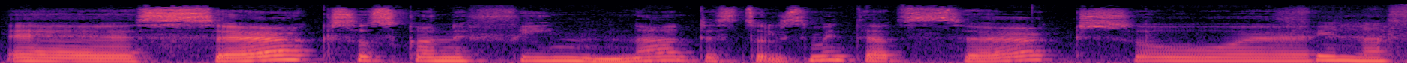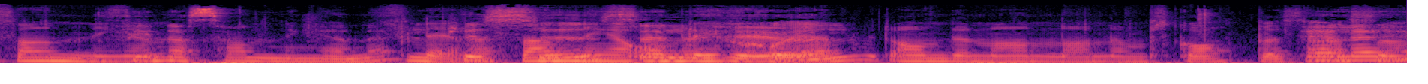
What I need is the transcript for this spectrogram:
Eh, sök så ska ni finna. Det står liksom inte att sök så eh, Finna sanningen. finna sanningen. Flera Precis, sanningar om dig hur? själv, om den annan, om skapelsen. Eller Alltså,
